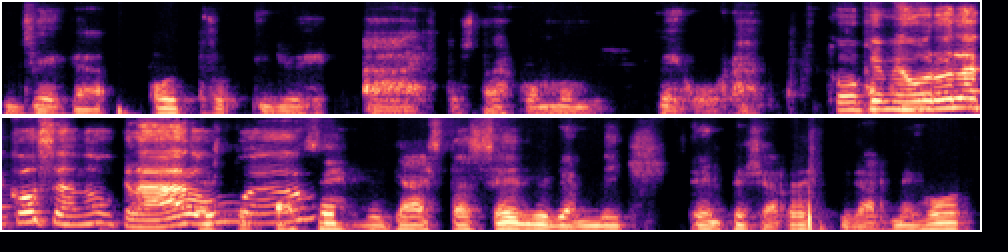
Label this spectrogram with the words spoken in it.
llega otro y yo dije, ah, esto está como mejorando. Como que mejoró la cosa, ¿no? Claro, ya está serio, ya me, empecé a respirar mejor.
